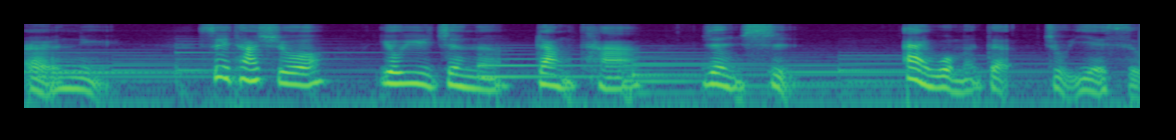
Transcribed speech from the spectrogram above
儿女。所以他说，忧郁症呢，让他认识爱我们的主耶稣。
